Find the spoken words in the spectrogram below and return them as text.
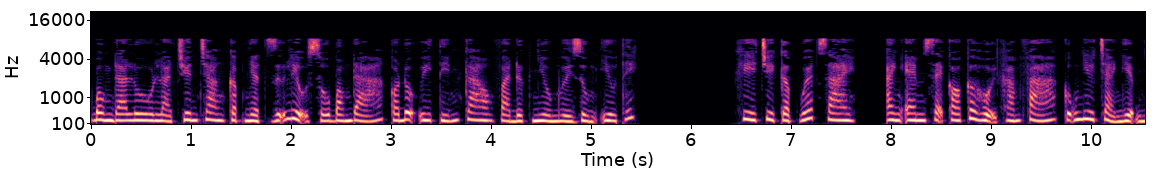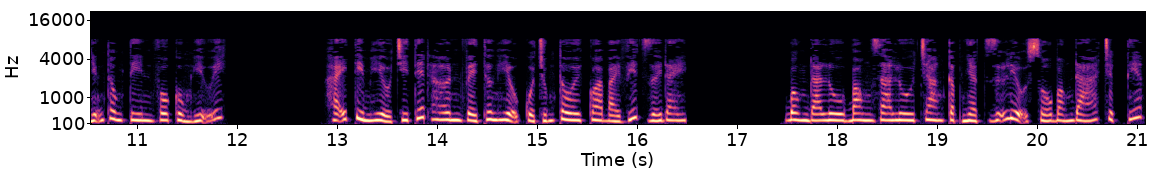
Bongdalu là chuyên trang cập nhật dữ liệu số bóng đá có độ uy tín cao và được nhiều người dùng yêu thích. Khi truy cập website, anh em sẽ có cơ hội khám phá cũng như trải nghiệm những thông tin vô cùng hữu ích. Hãy tìm hiểu chi tiết hơn về thương hiệu của chúng tôi qua bài viết dưới đây. Bongdalu Bongdalu trang cập nhật dữ liệu số bóng đá trực tiếp.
